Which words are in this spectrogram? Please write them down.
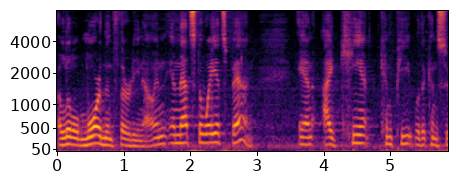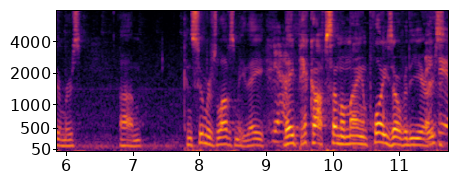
a little more than 30 now, and and that's the way it's been, and I can't compete with the consumers. Um, consumers loves me. They Yeah. they pick off some of my employees over the years. do.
